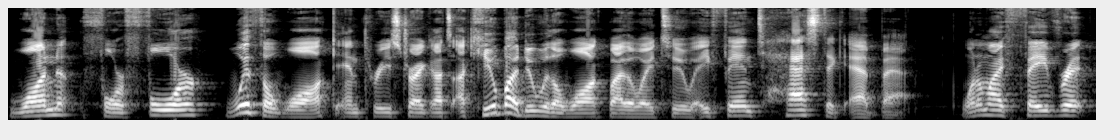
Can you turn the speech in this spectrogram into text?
one for four with a walk and three strikeouts. Akil Baddoo with a walk, by the way, too. A fantastic at bat. One of my favorite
